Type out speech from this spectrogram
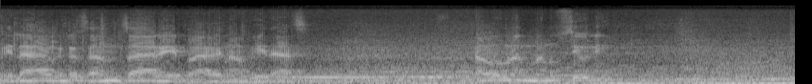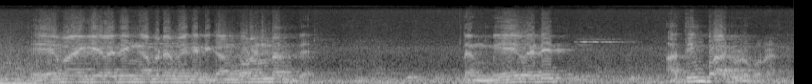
වෙලාවකට සංසාරේ පාවෙනවා අපි දාස. කවුරුනත් මිනිස්සුනේ. එහෙමයි කියලා ඉතින් අපිට මේක නිකන් කරන්නත් බෑ. දැන් මේ වැඩෙත් අතින් පාඩුවල කරන්නේ.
